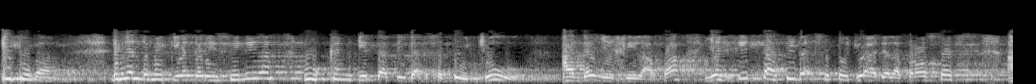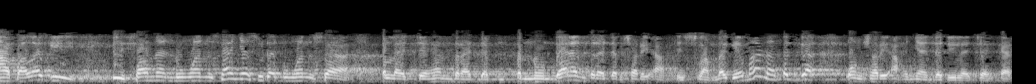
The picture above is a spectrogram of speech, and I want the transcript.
Itu bang. Dengan demikian dari sinilah bukan kita tidak setuju adanya khilafah yang kita tidak setuju adalah proses. Apalagi di sana nuansanya sudah nuansa pelecehan terhadap penundaan terhadap syariat Islam. Bagaimana tegak wong syariahnya ada dilecehkan?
